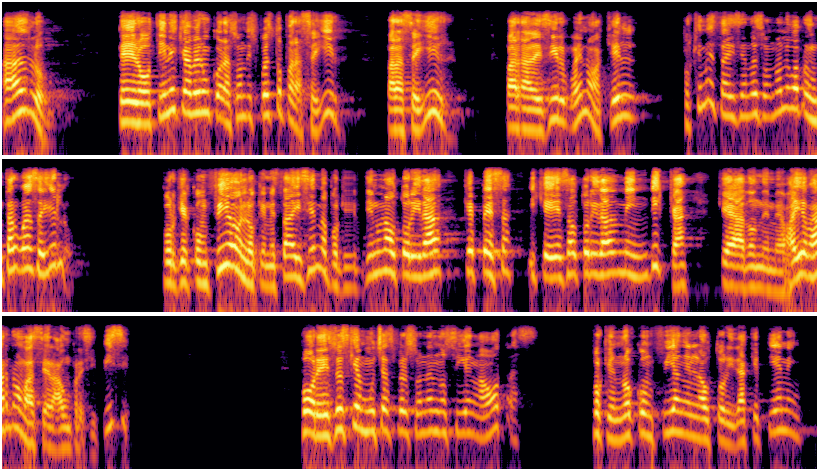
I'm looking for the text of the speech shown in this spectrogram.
hazlo. Pero tiene que haber un corazón dispuesto para seguir, para seguir, para decir, bueno, aquel, ¿por qué me está diciendo eso? No le voy a preguntar, voy a seguirlo porque confío en lo que me está diciendo, porque tiene una autoridad que pesa y que esa autoridad me indica que a donde me va a llevar no va a ser a un precipicio. Por eso es que muchas personas no siguen a otras, porque no confían en la autoridad que tienen.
